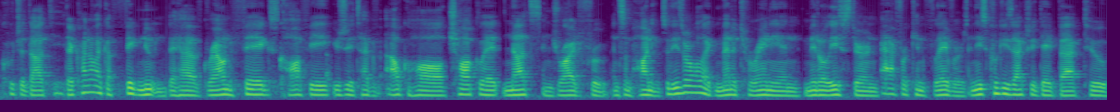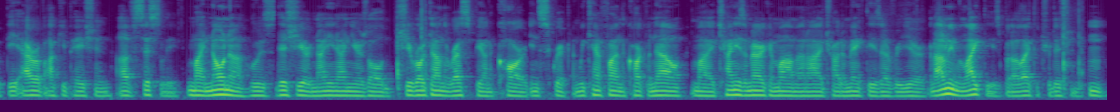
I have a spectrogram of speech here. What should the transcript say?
cuccidati. They're kind of like a fig Newton. They have ground figs, coffee, usually a type of alcohol, chocolate, nuts, and dried fruit, and some honey. So these are all like Mediterranean, Middle Eastern, African flavors. And these cookies actually date back to the Arab occupation of Sicily. My Nona, who's this year 99 years old, she wrote down the recipe on a card in script, and we can't find the card. But now my Chinese American mom and I try to make these every year. And I don't even like these, but I like the tradition. Mm.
